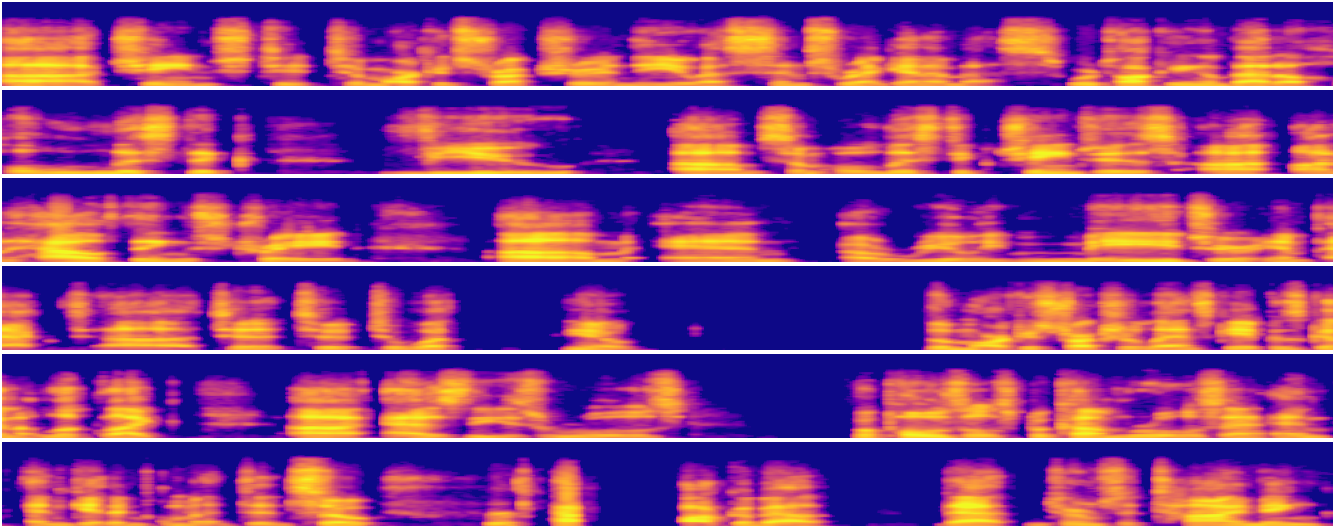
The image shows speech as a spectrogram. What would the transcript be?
uh, change to, to market structure in the US since Reg NMS. We're talking about a holistic view, um, some holistic changes uh, on how things trade, um, and a really major impact uh, to, to, to what you know the market structure landscape is going to look like uh, as these rules proposals become rules and, and, and get implemented. So, sure. talk about that in terms of timing.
